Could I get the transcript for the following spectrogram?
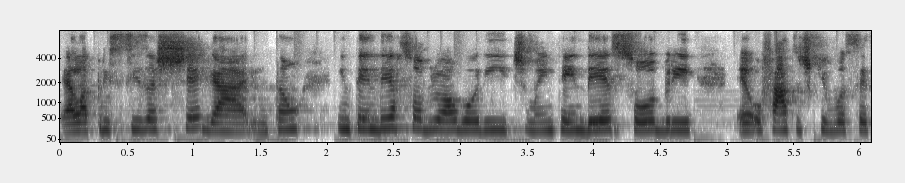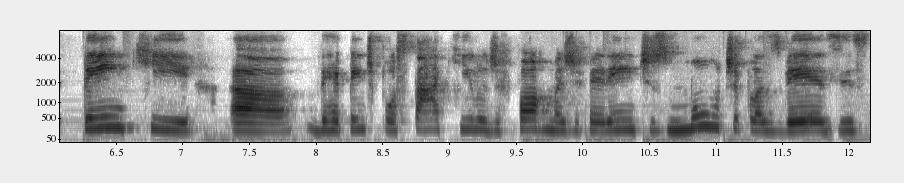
Ela precisa chegar. Então, entender sobre o algoritmo, entender sobre é, o fato de que você tem que uh, de repente postar aquilo de formas diferentes, múltiplas vezes,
